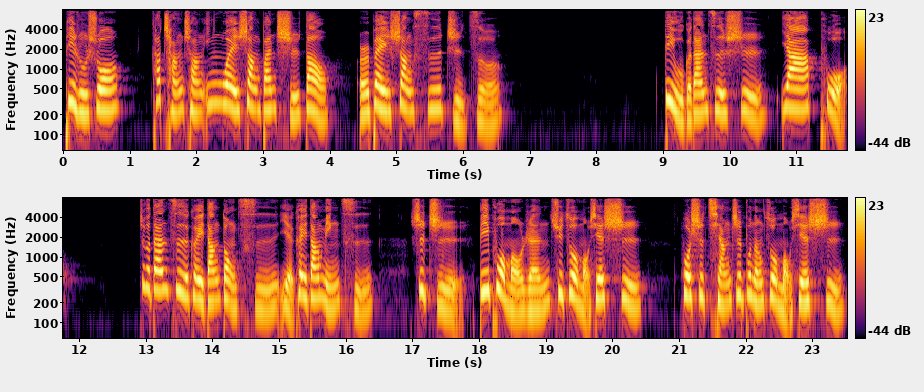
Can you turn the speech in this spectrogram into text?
譬如说，他常常因为上班迟到而被上司指责。第五个单字是压迫。这个单字可以当动词，也可以当名词，是指。逼迫某人去做某些事，或是强制不能做某些事。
